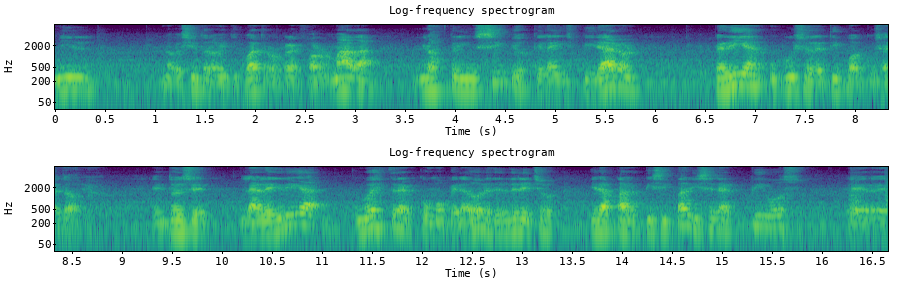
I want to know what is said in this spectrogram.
1994 reformada, los principios que la inspiraron pedían un juicio de tipo acusatorio. Entonces, la alegría nuestra como operadores del derecho era participar y ser activos, eh,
